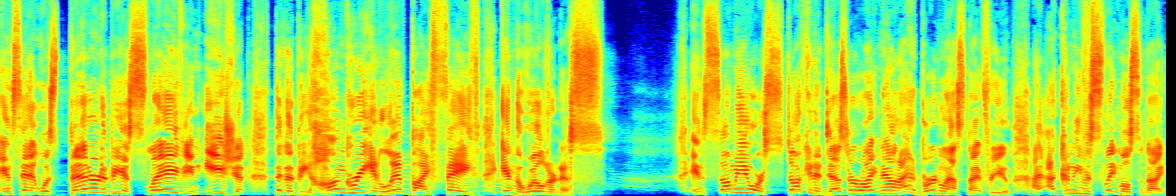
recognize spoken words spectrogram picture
and said it was better to be a slave in Egypt than to be hungry and live by faith in the wilderness. And some of you are stuck in a desert right now, and I had a burden last night for you. I, I couldn't even sleep most of the night.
